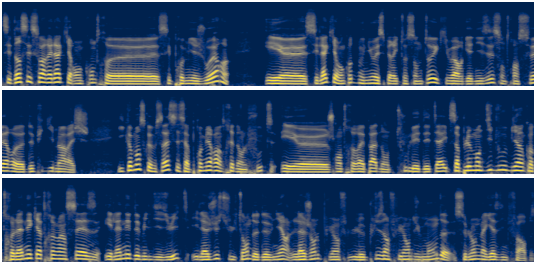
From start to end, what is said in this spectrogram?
C'est dans ces soirées-là qu'il rencontre ses premiers joueurs. Et c'est là qu'il rencontre Nuno Espirito Santo et qui va organiser son transfert depuis Guimarães. Il commence comme ça, c'est sa première entrée dans le foot et euh, je rentrerai pas dans tous les détails. Simplement, dites-vous bien qu'entre l'année 96 et l'année 2018, il a juste eu le temps de devenir l'agent le plus, le plus influent du monde selon le magazine Forbes.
